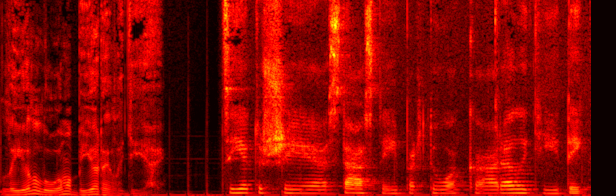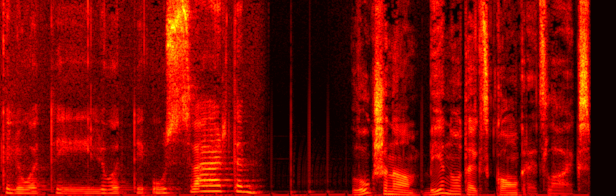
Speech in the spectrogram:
liela loma bija reliģijai. Cietušie stāstīja par to, ka reliģija tika ļoti, ļoti uzsvērta. Lūkšanām bija noteikts konkrēts laiks.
